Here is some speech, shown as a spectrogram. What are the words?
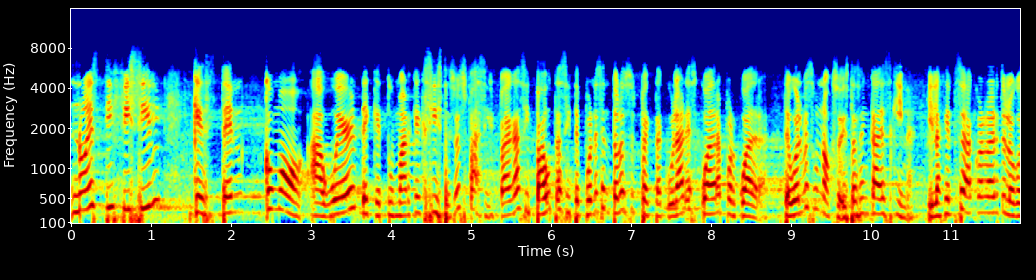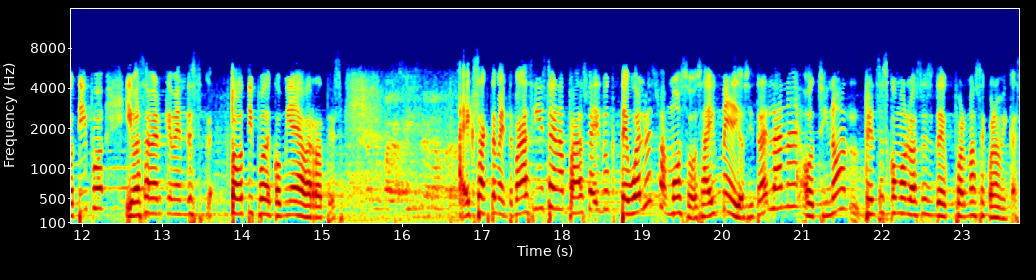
no es difícil que estén como aware de que tu marca existe. Eso es fácil. Pagas y pautas y te pones en todos los espectaculares cuadra por cuadra. Te vuelves un Oxxo y estás en cada esquina. Y la gente se va a acordar de tu logotipo y vas a ver que vendes todo tipo de comida y abarrotes. Exactamente, pagas Instagram, pagas Facebook, te vuelves famoso, o sea, hay medios, si traes lana o si no, piensas cómo lo haces de formas económicas.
